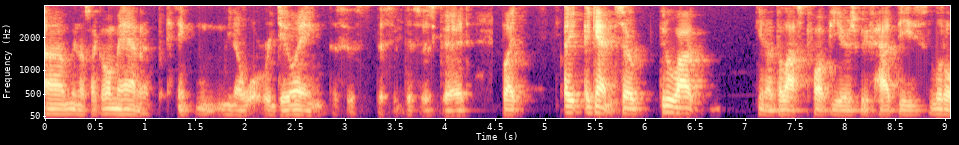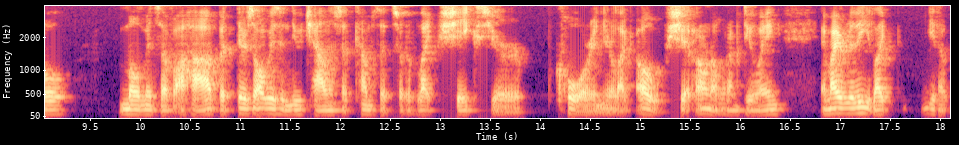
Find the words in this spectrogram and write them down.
um, and I was like, oh man, I think you know what we're doing. This is this is this is good. But again, so throughout you know the last 12 years, we've had these little moments of aha, but there's always a new challenge that comes that sort of like shakes your core and you're like, oh shit, I don't know what I'm doing. Am I really like, you know,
